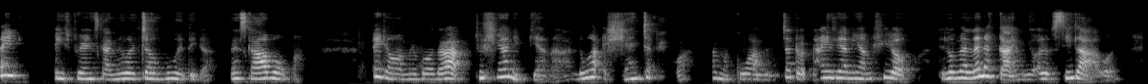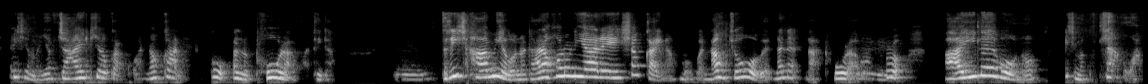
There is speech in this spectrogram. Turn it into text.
အဲ့ experience ကမျိုးကြုံမှုရတဲ့တာ best ကားပုံမှာအဲ့တော့မျိုးကကျူရှင်ကနေပြန်လာလူကအရှမ်းကြက်တယ်ကွာအဲ့မှာကိုကကြက်တော့ထိုင်စရာနေရာမရှိတော့ဒီလိုမဲ့လက်နဲ့ကင်ပြီးအဲ့လိုစီးလာပေါ့အဲ့ချိန်မှာယောက်ျားကြီးတစ်ယောက်ကကွာနောက်ကနေကိုအဲ့လိုထိုးတာကွာသိတာတတိထားမိရပေါ့နော်ဒါတော့ဟောလိုနီယာတွေရှောက်ကင်တာမဟုတ်ဘူးနောက်ကျိုးကိုပဲလက်နဲ့လာထိုးတာပေါ့အဲ့တော့ဘာကြီးလဲပေါ့နော်အဲ့ချိန်မှာလှန့်သွား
